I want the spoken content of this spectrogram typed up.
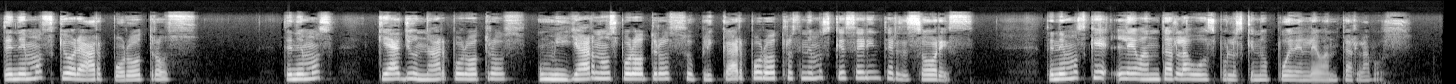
Tenemos que orar por otros. Tenemos que ayunar por otros, humillarnos por otros, suplicar por otros. Tenemos que ser intercesores. Tenemos que levantar la voz por los que no pueden levantar la voz.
